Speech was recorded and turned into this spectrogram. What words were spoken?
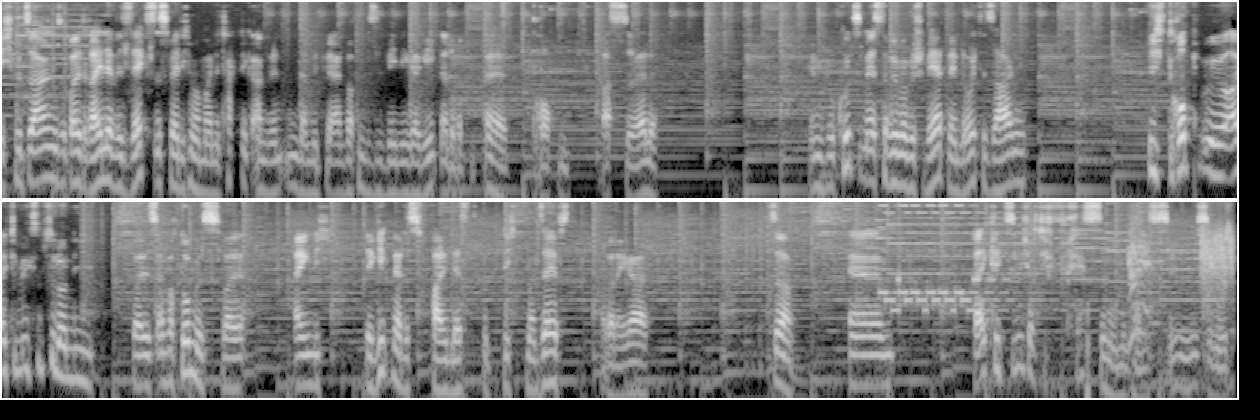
Ich würde sagen, sobald 3 Level 6 ist, werde ich mal meine Taktik anwenden, damit wir einfach ein bisschen weniger Gegner droppen. Äh, droppen. Was zur Hölle. Ich habe mich vor kurzem erst darüber beschwert, wenn Leute sagen, ich drop äh, Item XY nie. Weil es einfach dumm ist, weil eigentlich der Gegner das fallen lässt und nicht man selbst. Aber egal. So, ähm, Rai kriegt ziemlich auf die Fresse momentan. Das ist irgendwie nicht so gut.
